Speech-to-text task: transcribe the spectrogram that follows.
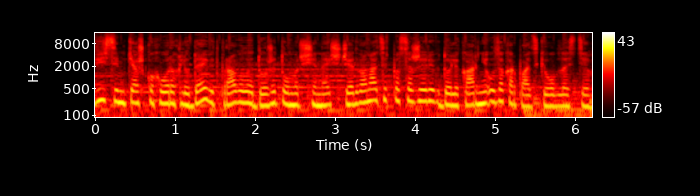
Вісім тяжкохворих людей відправили до Житомирщини. Ще 12 пасажирів до лікарні у Закарпатській області.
